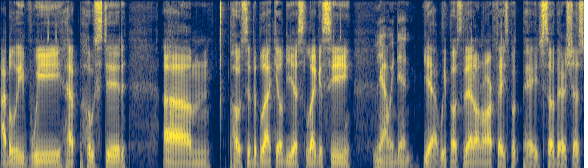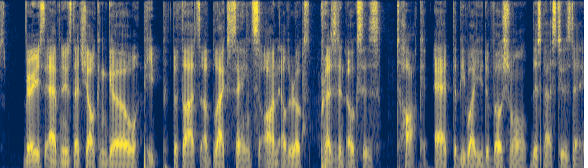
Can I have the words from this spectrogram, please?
I believe we have posted um, posted the Black LDS Legacy Yeah, we did. yeah, we posted that on our Facebook page. So there's just various avenues that y'all can go peep the thoughts of Black Saints on Elder Oaks, President Oaks's talk at the BYU devotional this past Tuesday.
